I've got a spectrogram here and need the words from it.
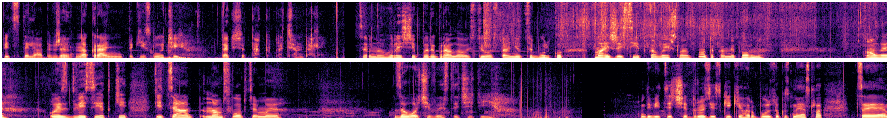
підстеляти вже на крайній такий случай. Так що так, працюємо далі. Це на горищі перебрала ось цю останню цибульку. Майже сітка вийшла, ну така неповна. Але ось дві сітки, і ця нам з хлопцями за очі вистачить її. Дивіться ще, друзі, скільки гарбузок знесла. Це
